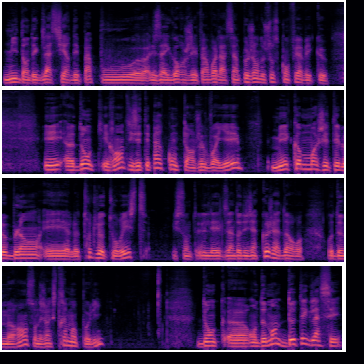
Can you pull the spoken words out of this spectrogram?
mis dans des glacières des papous, euh, les a égorgés. Enfin voilà, c'est un peu le genre de choses qu'on fait avec eux. Et euh, donc ils rentrent, ils étaient pas contents, je le voyais. Mais comme moi j'étais le blanc et le truc le touriste, ils sont les Indonésiens que j'adore au, au demeurant, sont des gens extrêmement polis. Donc euh, on demande deux thés glacés.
